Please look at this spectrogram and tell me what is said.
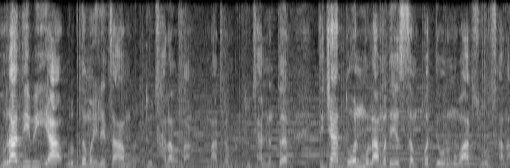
भुरादेवी या वृद्ध महिलेचा मृत्यू झाला होता. मात्र मृत्यू झाल्यानंतर तिच्या दोन मुलामध्ये संपत्तीवरून वाद सुरू झाला.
